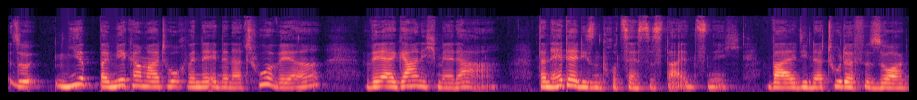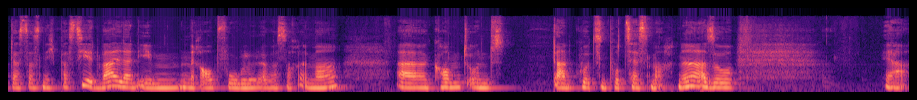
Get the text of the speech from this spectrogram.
also mir bei mir kam halt hoch, wenn der in der Natur wäre, wäre er gar nicht mehr da. Dann hätte er diesen Prozess des Leidens nicht, weil die Natur dafür sorgt, dass das nicht passiert, weil dann eben ein Raubvogel oder was auch immer äh, kommt und dann kurz einen Prozess macht. Ne? Also ja.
